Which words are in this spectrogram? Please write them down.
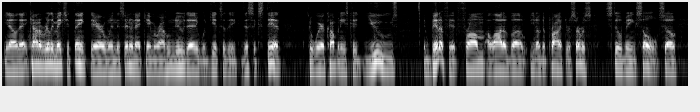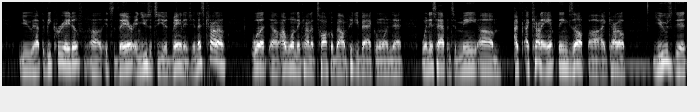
You know that kind of really makes you think there when this internet came around who knew that it would get to the this extent to where companies could use and benefit from a lot of uh, you know the product or service still being sold. So you have to be creative. Uh, it's there and use it to your advantage. And that's kind of what uh, i wanted to kind of talk about piggyback on that when this happened to me, um, I, kind of amped things up. Uh, I kind of used it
